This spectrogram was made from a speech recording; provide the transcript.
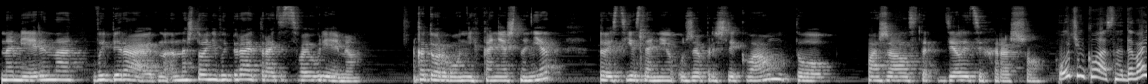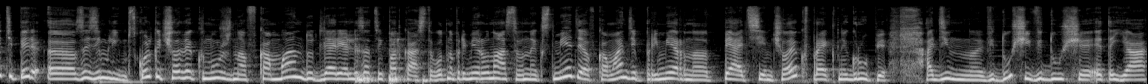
намеренно выбирают, на, на что они выбирают тратить свое время, которого у них, конечно, нет, то есть, если они уже пришли к вам, то пожалуйста, делайте хорошо. Очень классно. Давай теперь э, заземлим. Сколько человек нужно в команду для реализации подкаста? Вот, например, у нас в Next Media в команде примерно 5-7 человек в проектной группе. Один ведущий, ведущая – это я,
